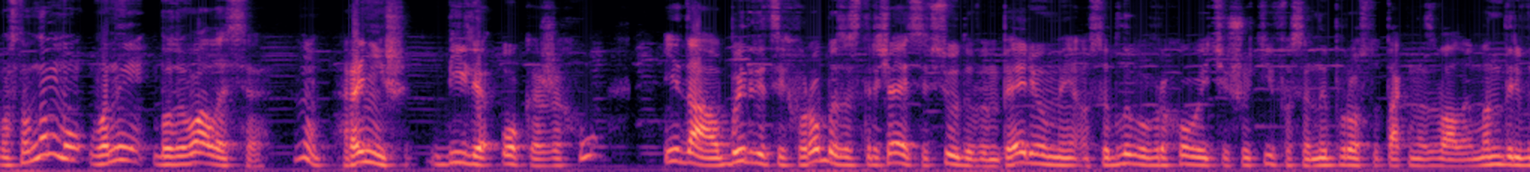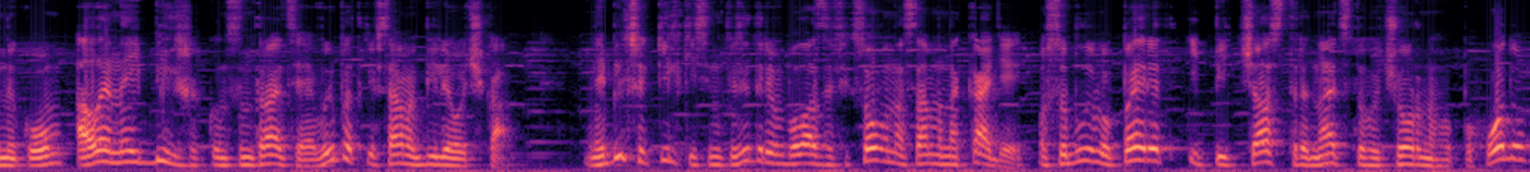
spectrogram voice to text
В основному вони базувалися ну, раніше біля ока жаху. І да, обидві ці хвороби зустрічаються всюди в імперіумі, особливо враховуючи, що Тіфоса не просто так назвали мандрівником, але найбільша концентрація випадків саме біля очка. Найбільша кількість інквізиторів була зафіксована саме на Кадії, особливо перед і під час 13-го чорного походу,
